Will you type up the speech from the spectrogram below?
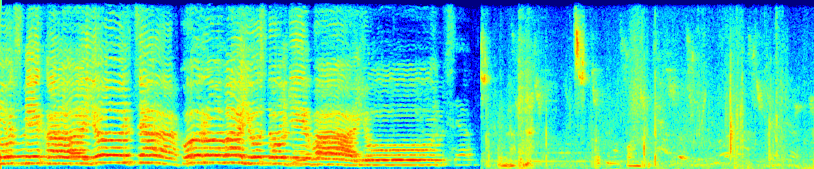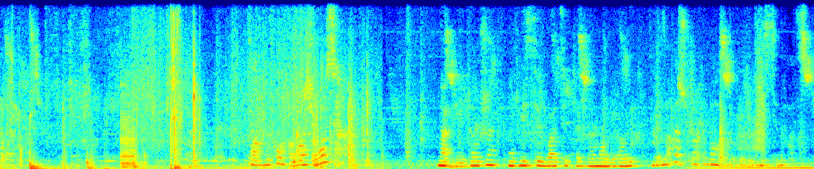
усміхаються, короваю сподіваються. Нагріто вже на 220 так замовляли. Знала, трохи багато буде 220.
